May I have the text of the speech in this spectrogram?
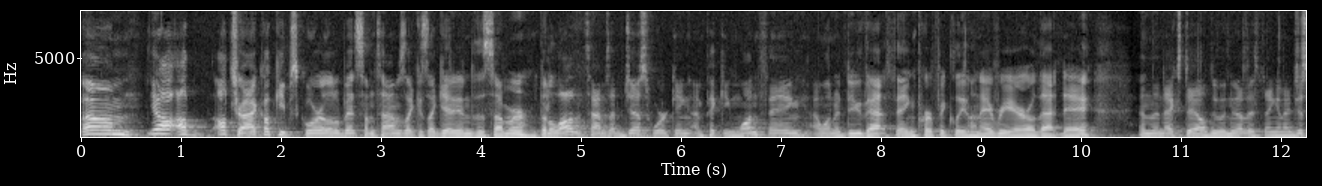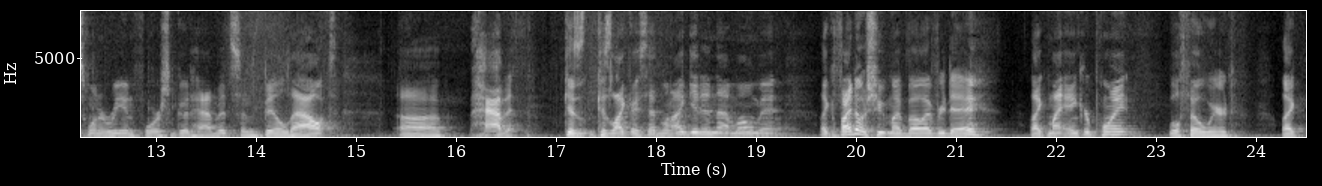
Um, you know, I'll I'll track. I'll keep score a little bit sometimes, like as I get into the summer. But a lot of the times, I'm just working. I'm picking one thing. I want to do that thing perfectly on every arrow that day, and the next day I'll do another thing. And I just want to reinforce good habits and build out uh, habit. Because, like I said, when I get in that moment, like if I don't shoot my bow every day, like my anchor point will feel weird. Like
